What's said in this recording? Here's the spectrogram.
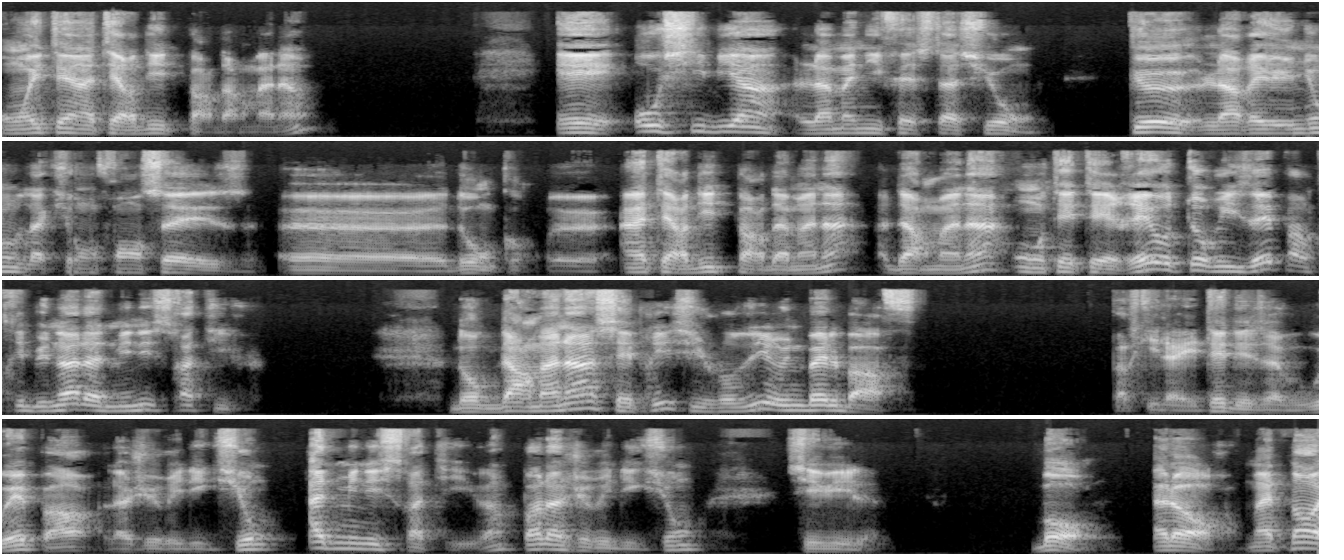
ont été interdites par Darmanin. Et aussi bien la manifestation que la réunion de l'action française, euh, donc euh, interdite par Darmanin, ont été réautorisées par le tribunal administratif. Donc Darmanin s'est pris, si j'ose dire, une belle baffe, parce qu'il a été désavoué par la juridiction administrative, hein, pas la juridiction civile. Bon, alors maintenant,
